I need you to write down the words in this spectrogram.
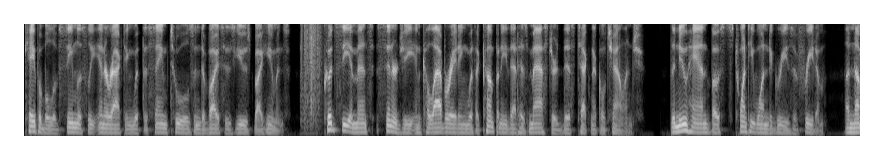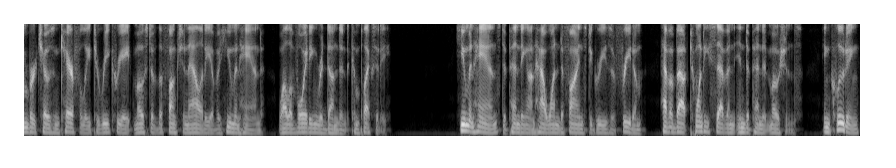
capable of seamlessly interacting with the same tools and devices used by humans, could see immense synergy in collaborating with a company that has mastered this technical challenge. The new hand boasts 21 degrees of freedom, a number chosen carefully to recreate most of the functionality of a human hand while avoiding redundant complexity. Human hands, depending on how one defines degrees of freedom, have about 27 independent motions, including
